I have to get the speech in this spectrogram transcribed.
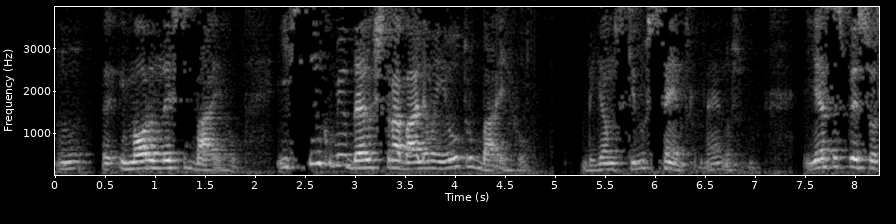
um, e moram nesse bairro. E 5 mil delas trabalham em outro bairro, digamos que no centro. Né? E essas pessoas,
